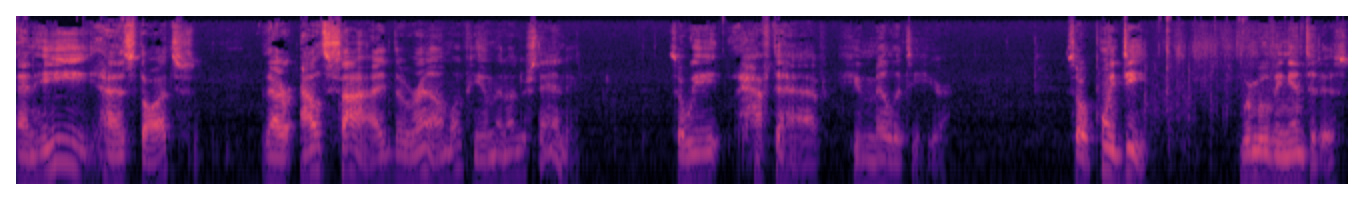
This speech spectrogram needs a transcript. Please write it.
and He has thoughts that are outside the realm of human understanding. So we have to have humility here. So, point D, we're moving into this.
